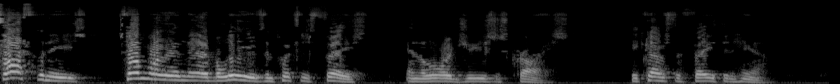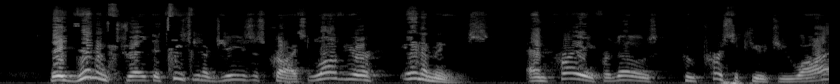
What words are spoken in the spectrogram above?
Sosthenes, somewhere in there, believes and puts his faith in the Lord Jesus Christ. He comes to faith in Him. They demonstrate the teaching of Jesus Christ. Love your enemies and pray for those who persecute you. Why?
